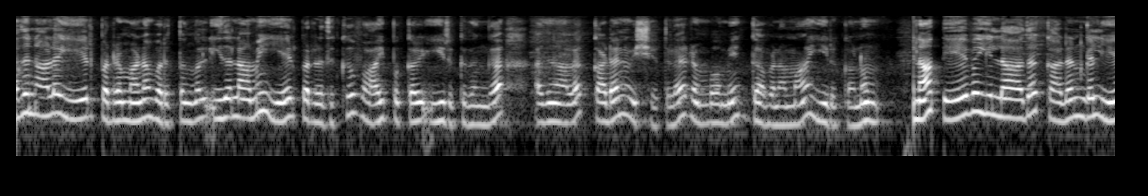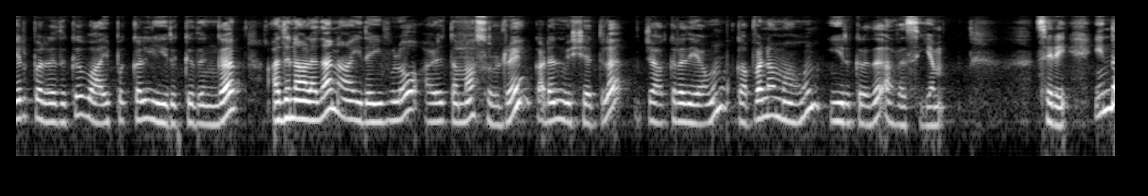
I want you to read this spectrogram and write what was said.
அதனால் ஏற்படுற மன வருத்தங்கள் இதெல்லாமே ஏற்படுறதுக்கு வாய்ப்புகள் இருக்குதுங்க. அதனால் கடன் விஷயத்தில் ரொம்பவுமே கவனமாக இருக்கணும். ஏன்னா தேவையில்லாத கடன்கள் ஏற்படுறதுக்கு வாய்ப்புகள் இருக்குதுங்க. அதனால தான் நான் இதை இவ்வளோ அழுத்தமாக சொல்கிறேன் கடன் விஷயத்தில் ஜாக்கிரதையாகவும் கவனமாகவும் இருக்கிறது அவசியம். சரி இந்த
